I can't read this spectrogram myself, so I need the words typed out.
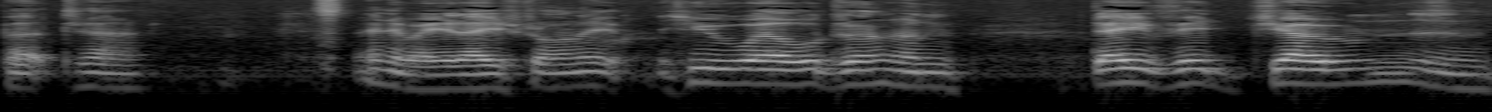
But uh, anyway, later on, it, Huw Wheldon and David Jones and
